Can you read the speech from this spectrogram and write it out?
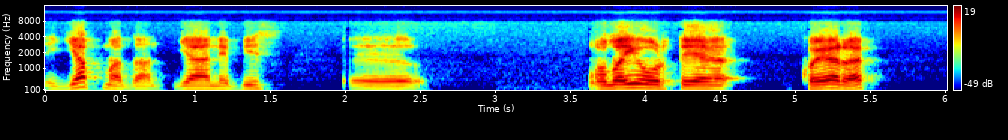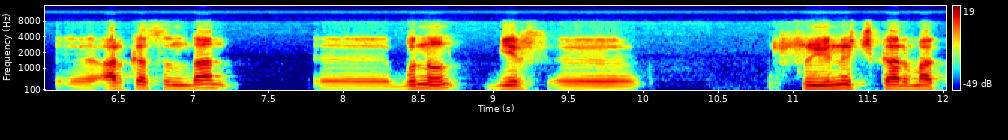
yapmadan yani biz e, olayı ortaya koyarak e, arkasından e, bunun bir e, suyunu çıkarmak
